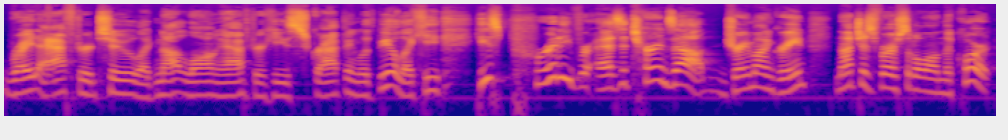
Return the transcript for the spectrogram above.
right after too, like not long after he's scrapping with Beal. Like he he's pretty as it turns out, Draymond Green, not just versatile on the court,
